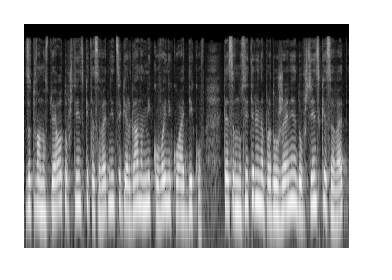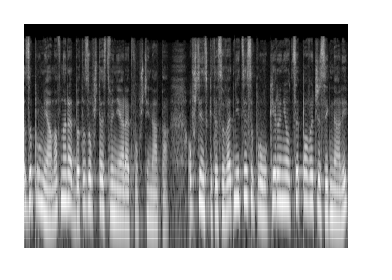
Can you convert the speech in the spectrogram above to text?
За това настояват общинските съветници Гергана Микова и Николай Диков. Те са вносители на предложение до Общинския съвет за промяна в наредбата за обществения ред в общината. Общинските съветници са провокирани от все повече сигнали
